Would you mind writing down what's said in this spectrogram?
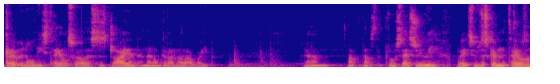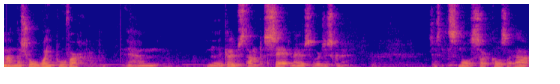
grouting all these tiles while this is drying, and then I'll give it another wipe. Um, that, that's the process really. Right, so we're just giving the tiles an initial wipe over. Um, you know, the grout's starting to set now, so we're just gonna, just in small circles like that,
